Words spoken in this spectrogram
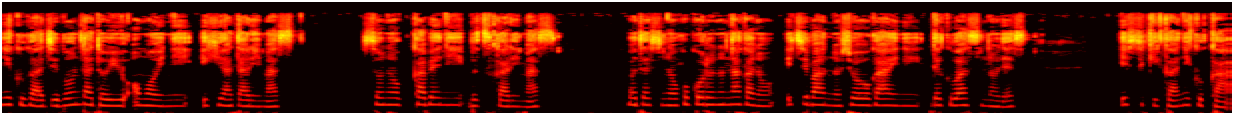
肉が自分だという思いに行き当たります。その壁にぶつかります。私の心の中の一番の障害に出くわすのです。意識か肉か、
